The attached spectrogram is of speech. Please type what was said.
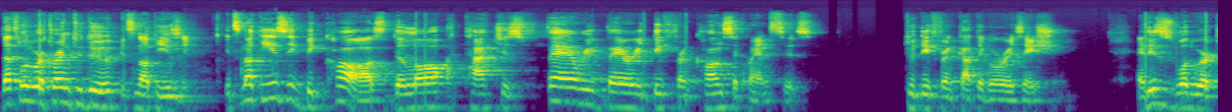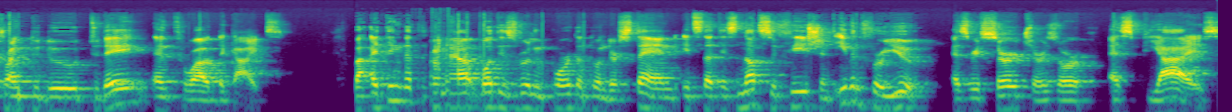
That's what we're trying to do. It's not easy. It's not easy because the law attaches very, very different consequences to different categorization. And this is what we're trying to do today and throughout the guides. But I think that right now, what is really important to understand is that it's not sufficient, even for you as researchers or as PIs,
